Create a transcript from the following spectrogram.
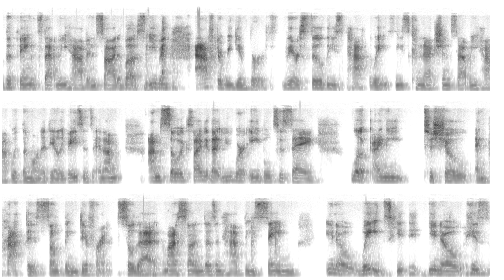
the things that we have inside of us. Even after we give birth there's still these pathways these connections that we have with them on a daily basis. And i'm i'm so excited that you were able to say look i need to show and practice something different so that my son doesn't have these same you know weights. He, you know his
